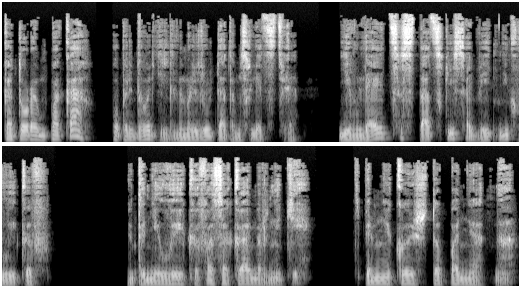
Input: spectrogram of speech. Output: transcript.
которым пока, по предварительным результатам следствия, является статский советник Лыков. Это не Лыков, а сокамерники. Теперь мне кое-что понятно.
